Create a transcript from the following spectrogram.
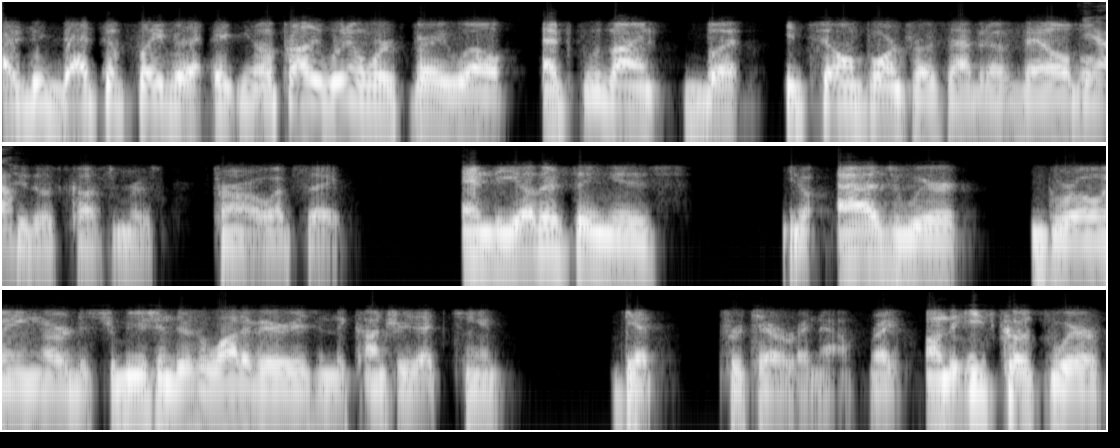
I think that's a flavor that, you know, it probably wouldn't work very well at Food Lion, but it's so important for us to have it available yeah. to those customers from our website. And the other thing is, you know, as we're growing our distribution, there's a lot of areas in the country that can't get Frutero right now, right? On the East Coast, we're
